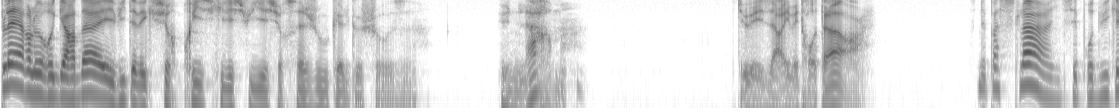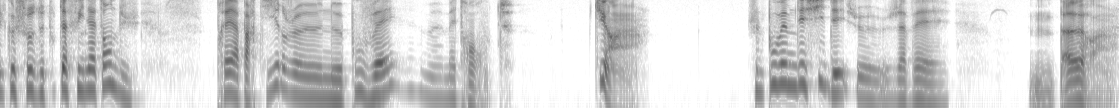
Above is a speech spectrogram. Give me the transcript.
Plaire le regarda et vit avec surprise qu'il essuyait sur sa joue quelque chose. Une larme Tu es arrivé trop tard. Ce n'est pas cela, il s'est produit quelque chose de tout à fait inattendu. Prêt à partir, je ne pouvais me mettre en route. Tiens Je ne pouvais me décider, j'avais. Peur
